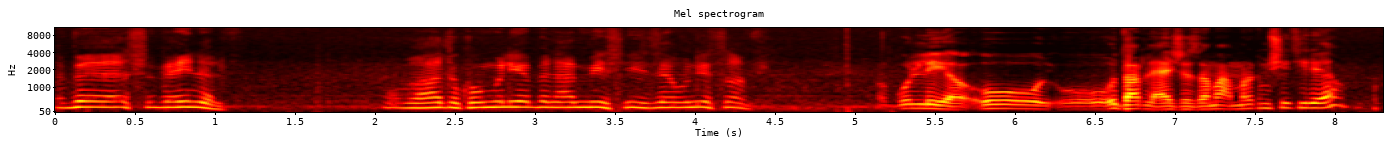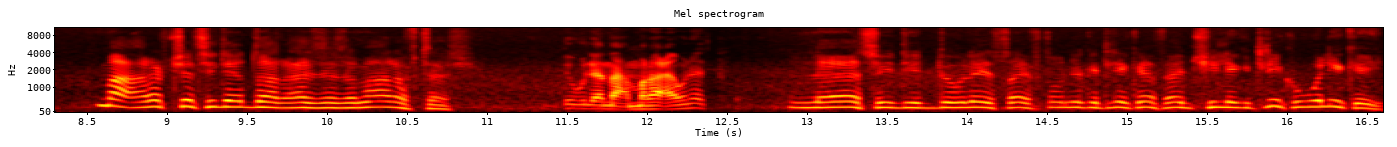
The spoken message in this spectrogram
ب 70000 وهذوك هما اللي ابن عمي سيزاوني صافي. قول لي ودار العجزة ما عمرك مشيتي ليها؟ ما عرفتش سيدي دار العجزة ما عرفتهاش. الدولة ما عمرها عاونتك؟ لا سيدي الدولة يصيفطوني قلت لك هذا الشيء اللي قلت لك هو اللي كاين.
